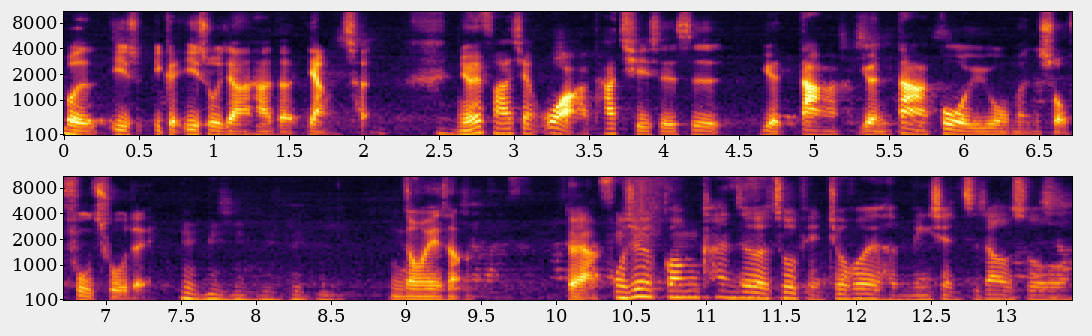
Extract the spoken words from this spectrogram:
或者艺术一个艺术家他的养成，嗯。你会发现哇，他其实是远大远大过于我们所付出的，嗯嗯嗯嗯嗯嗯。你懂我意思吗？对啊，我觉得光看这个作品就会很明显知道说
